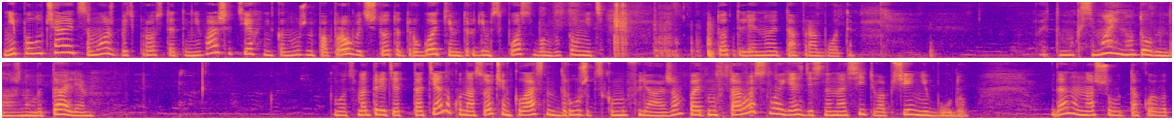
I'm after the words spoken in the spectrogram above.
не получается, может быть, просто это не ваша техника, нужно попробовать что-то другое, каким-то другим способом выполнить тот или иной этап работы. Это максимально удобно должно быть. Далее. Вот, смотрите, этот оттенок у нас очень классно дружит с камуфляжем, поэтому второй слой я здесь наносить вообще не буду. Да, наношу вот такой вот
